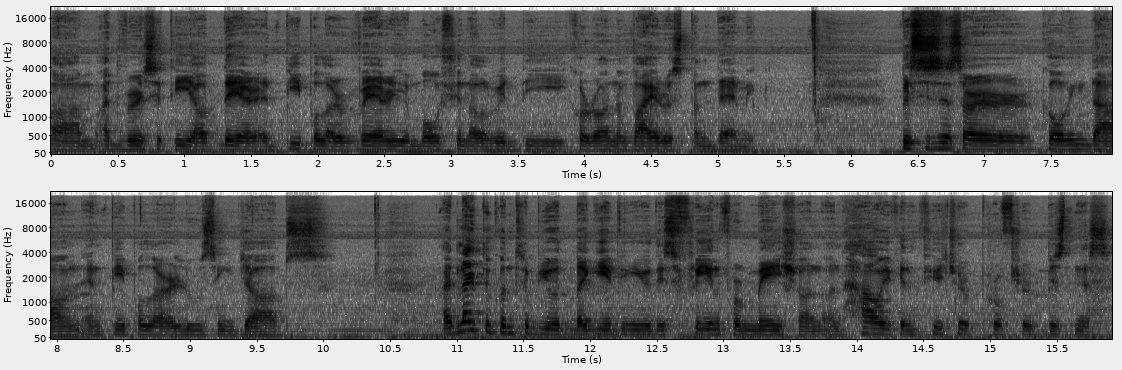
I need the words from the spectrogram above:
um, adversity out there, and people are very emotional with the coronavirus pandemic. Businesses are going down, and people are losing jobs. I'd like to contribute by giving you this free information on how you can future proof your business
